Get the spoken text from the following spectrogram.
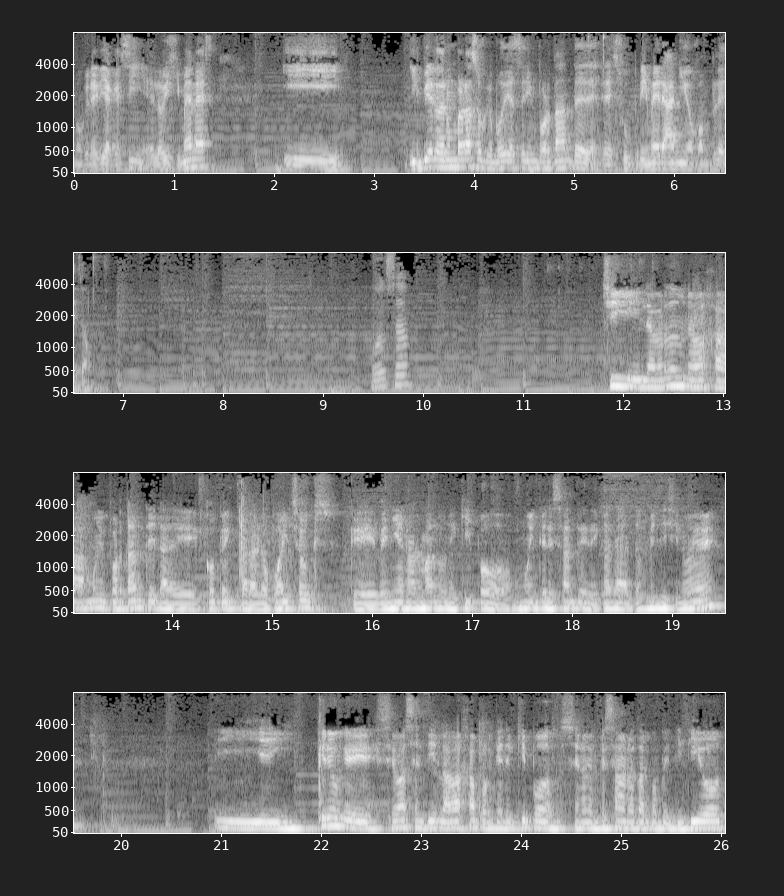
no creería que sí, Eloy Jiménez. Y, y pierden un brazo que podía ser importante desde su primer año completo. Monza. Sí, la verdad una baja muy importante la de Copec para los White Sox, que venían armando un equipo muy interesante de cara al 2019. Y, creo que se va a sentir la baja porque el equipo se empezaba a notar competitivo,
